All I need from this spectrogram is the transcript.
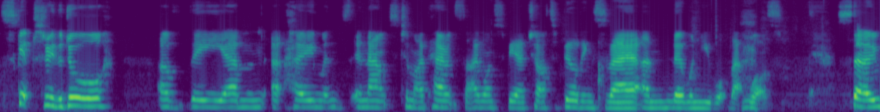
skipped through the door of the um, at home and announced to my parents that I wanted to be a chartered building surveyor, and no one knew what that was. So,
